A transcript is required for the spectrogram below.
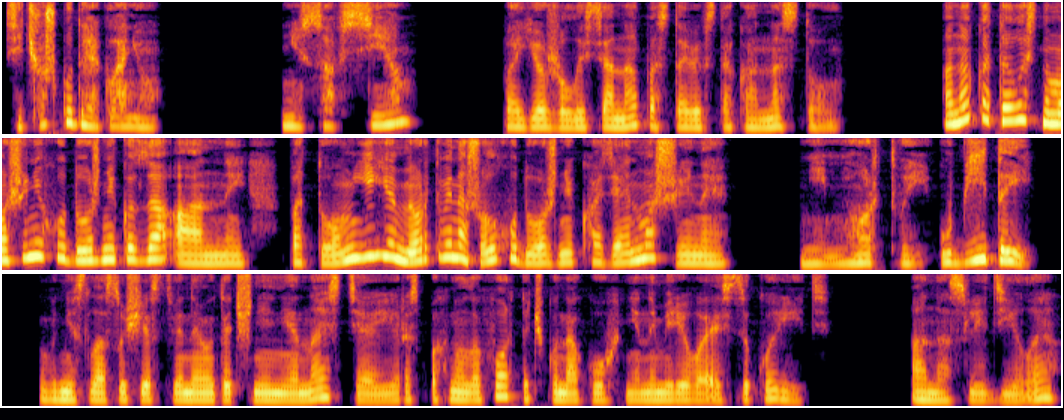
Сечешь, куда я клоню? «Не совсем», — поежилась она, поставив стакан на стол. Она каталась на машине художника за Анной. Потом ее мертвый нашел художник, хозяин машины. «Не мертвый, убитый!» Внесла существенное уточнение Настя и распахнула форточку на кухне, намереваясь закурить. Она следила,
